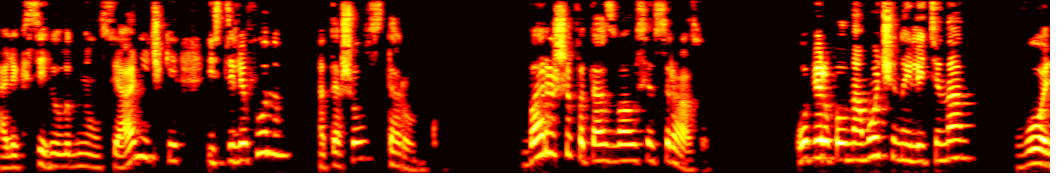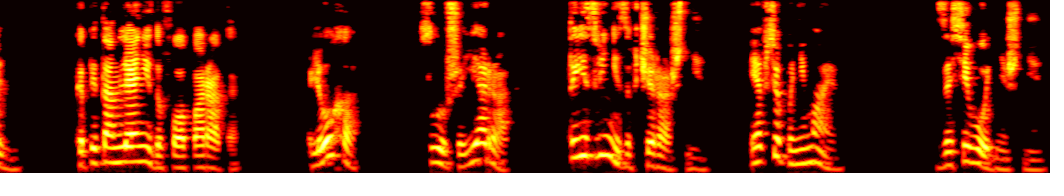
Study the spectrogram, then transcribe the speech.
Алексей улыбнулся Анечке и с телефоном отошел в сторонку. Барышев отозвался сразу. Оперуполномоченный лейтенант Вольный. Капитан Леонидов у аппарата. Леха? Слушай, я рад. Ты извини за вчерашнее. Я все понимаю. За сегодняшнее.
